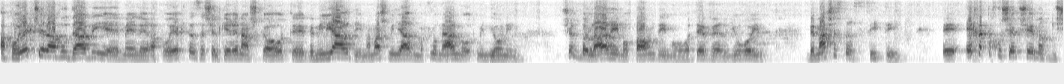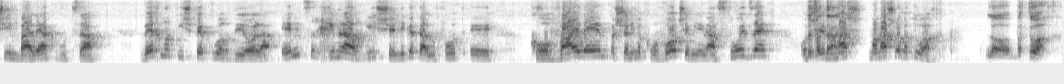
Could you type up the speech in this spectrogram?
הפרויקט של אבו דאבי, אה, מלר, הפרויקט הזה של קרן ההשקעות אה, במיליארדים, ממש מיליארדים, אפילו מעל מאות מיליונים של דולרים או פאונדים או whatever, יורואים, במנצ'סטר סיטי, אה, איך אתה חושב שהם מרגישים, בעלי הקבוצה, ואיך מרגיש פפ גוורדיולה? הם צריכים להרגיש שליגת האלופות אה, קרובה אליהם בשנים הקרובות, שהם יעשו את זה, או בוודאי. שממש לא בטוח? לא, בטוח.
